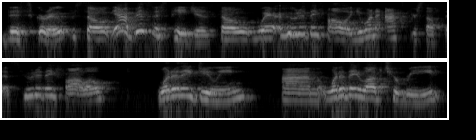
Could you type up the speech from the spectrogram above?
this group. So yeah, business pages. So where who do they follow? You want to ask yourself this: Who do they follow? What are they doing? Um, what do they love to read?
